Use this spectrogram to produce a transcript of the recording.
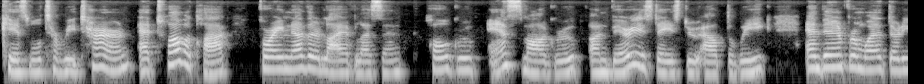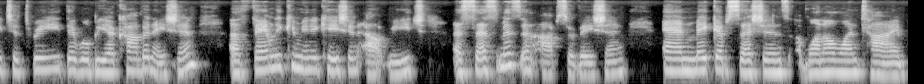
Kids will return at 12 o'clock for another live lesson, whole group and small group on various days throughout the week. And then from 1.30 to 3, there will be a combination of family communication outreach, assessments and observation, and makeup sessions one-on-one time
